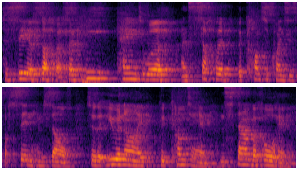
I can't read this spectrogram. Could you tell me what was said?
to see us suffer. So he came to earth and suffered the consequences of sin himself so that you and I could come to him and stand before him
